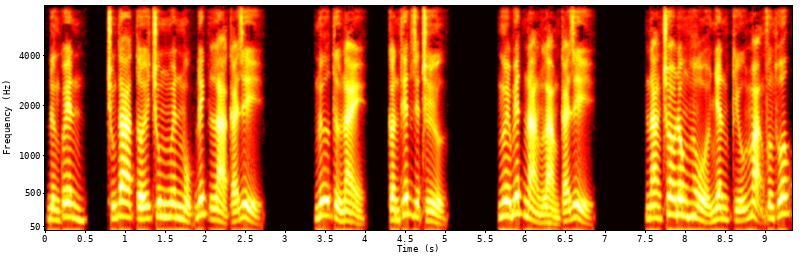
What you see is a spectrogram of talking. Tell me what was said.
đừng quên, chúng ta tới trung nguyên mục đích là cái gì? Nữ tử này, cần thiết diệt trừ. Ngươi biết nàng làm cái gì? Nàng cho đông hồ nhân cứu mạng phương thuốc.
